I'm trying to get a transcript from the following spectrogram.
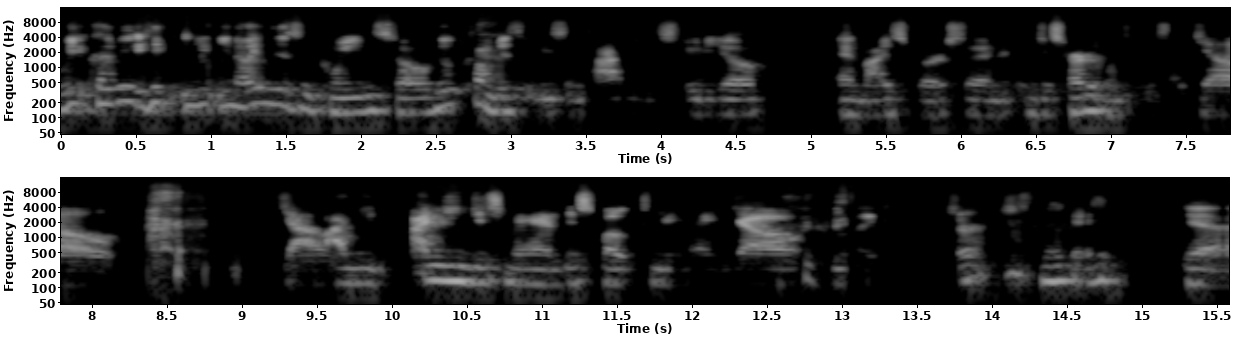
we, because we, he, he, you know, he lives in Queens, so he'll come visit me sometime in the studio, and vice versa. And he just heard it one day. He was like, "Yo, yo, I need, I need this man. This spoke to me, man. Yo." I'm like, "Sure, okay, yeah."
